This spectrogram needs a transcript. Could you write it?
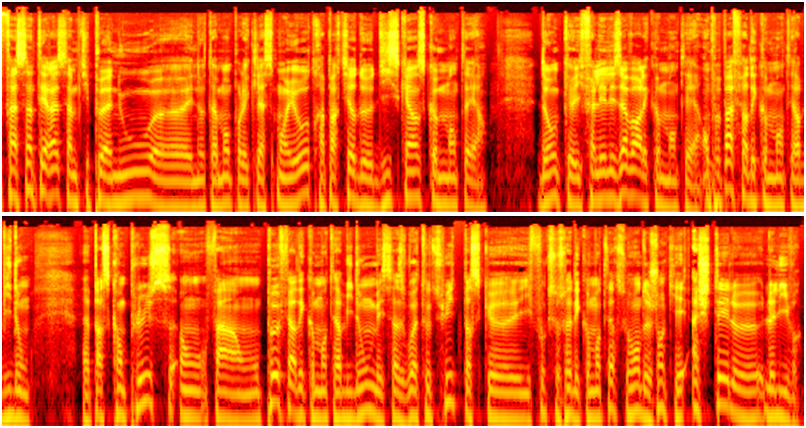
enfin, s'intéresse un petit peu à nous, euh, et notamment pour les classements et autres, à partir de 10-15 commentaires. Donc, euh, il fallait les avoir, les commentaires. On peut pas faire des commentaires bidons, euh, parce qu'en plus, on, enfin, on peut faire des commentaires bidons, mais ça se voit tout de suite, parce que il faut que ce soit des commentaires souvent de gens qui aient acheté le, le livre.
